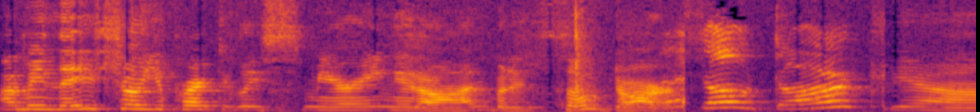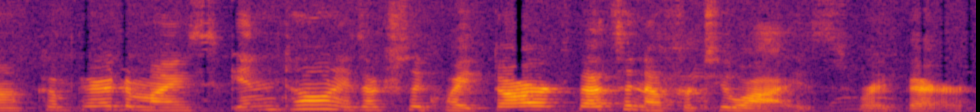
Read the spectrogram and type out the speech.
I mean, they show you practically smearing it on, but it's so dark. So dark. Yeah, compared to my skin tone, it's actually quite dark. That's enough for two eyes right there.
